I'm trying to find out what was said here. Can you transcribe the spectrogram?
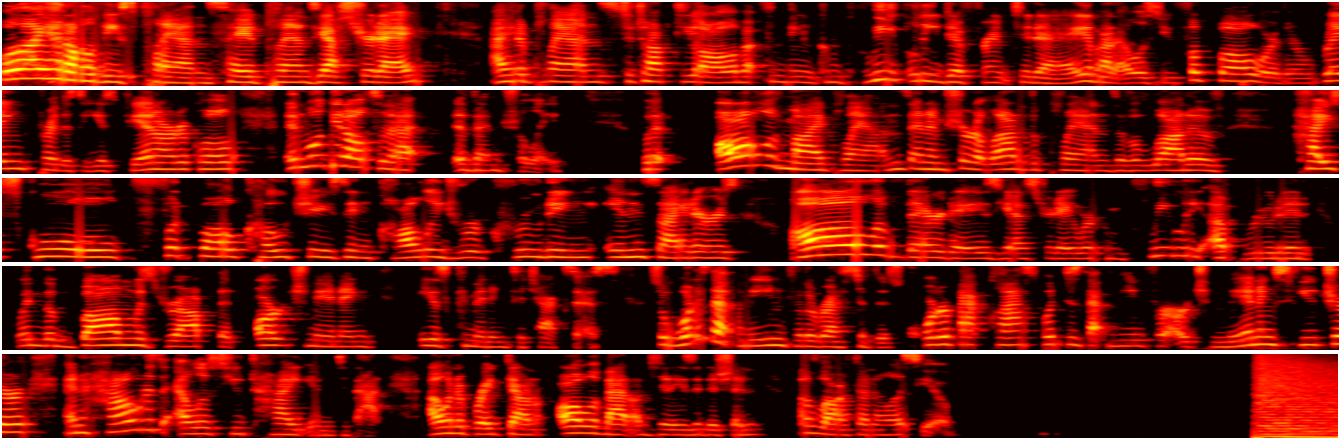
Well, I had all these plans. I had plans yesterday. I had plans to talk to you all about something completely different today about LSU football, where they're ranked per this ESPN article. And we'll get all to that eventually. But all of my plans, and I'm sure a lot of the plans of a lot of high school football coaches and college recruiting insiders, all of their days yesterday were completely uprooted when the bomb was dropped that Arch Manning is committing to Texas. So, what does that mean for the rest of this quarterback class? What does that mean for Arch Manning's future? And how does LSU tie into that? I want to break down all of that on today's edition of Locked on LSU.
